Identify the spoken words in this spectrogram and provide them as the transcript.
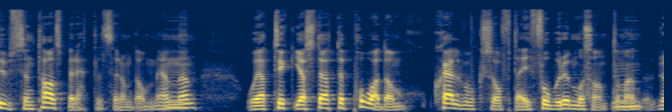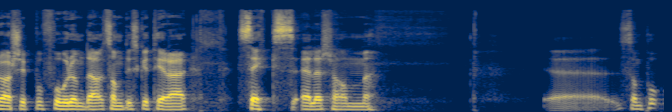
tusentals berättelser om de männen. Mm. Och jag, tyck, jag stöter på dem själv också ofta i forum och sånt. Om Mm. man rör sig på forum där, som diskuterar sex eller som, eh, som på,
